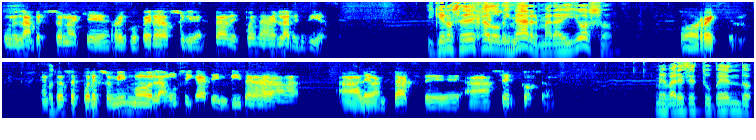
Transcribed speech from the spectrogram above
una persona que recupera su libertad después de haberla perdido. Y que no se deja dominar, maravilloso. Correcto. Entonces, por eso mismo la música te invita a, levantarte, a hacer cosas. Me parece estupendo.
